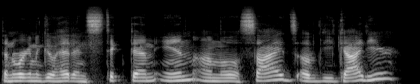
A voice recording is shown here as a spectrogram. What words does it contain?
Then we're going to go ahead and stick them in on the sides of the guide here.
